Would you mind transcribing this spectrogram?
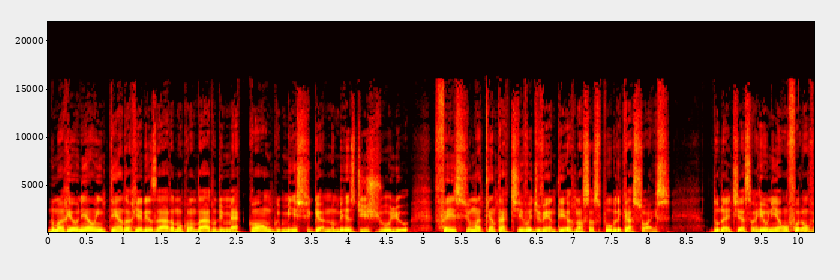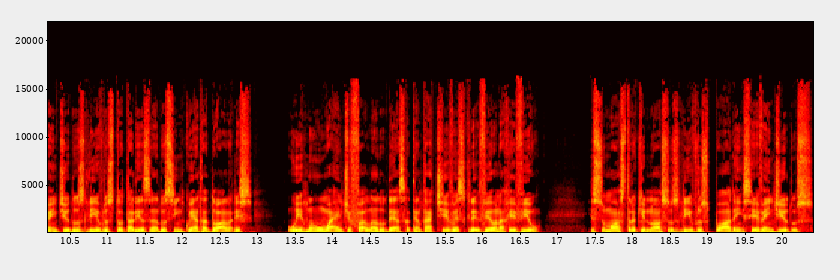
numa reunião em tenda realizada no condado de Macomb, Michigan, no mês de julho, fez-se uma tentativa de vender nossas publicações. Durante essa reunião foram vendidos livros totalizando 50 dólares. O irmão White, falando dessa tentativa, escreveu na review: Isso mostra que nossos livros podem ser vendidos.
